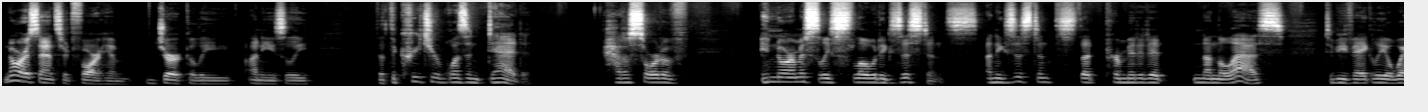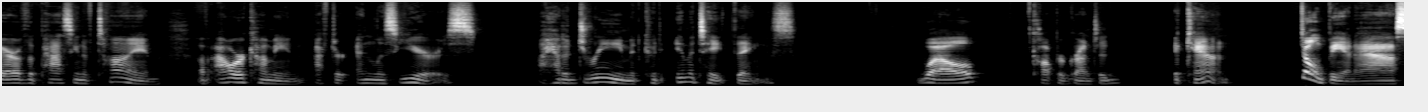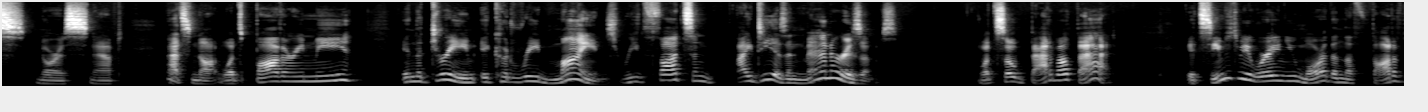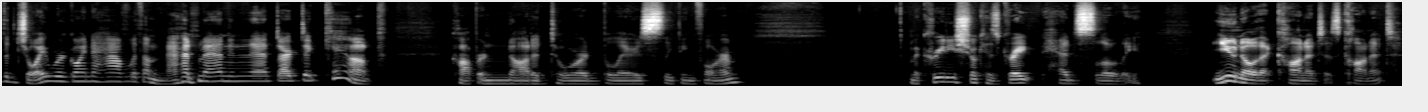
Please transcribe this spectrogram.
Norris answered for him, jerkily, uneasily, that the creature wasn't dead had a sort of enormously slowed existence, an existence that permitted it, nonetheless, to be vaguely aware of the passing of time, of our coming after endless years. I had a dream it could imitate things. Well, Copper grunted, it can. Don't be an ass, Norris snapped. That's not what's bothering me. In the dream, it could read minds, read thoughts and ideas and mannerisms. What's so bad about that? It seems to be worrying you more than the thought of the joy we're going to have with a madman in an Antarctic camp. Copper nodded toward Blair's sleeping form. MacReady shook his great head slowly. You know that Conant is Conant,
